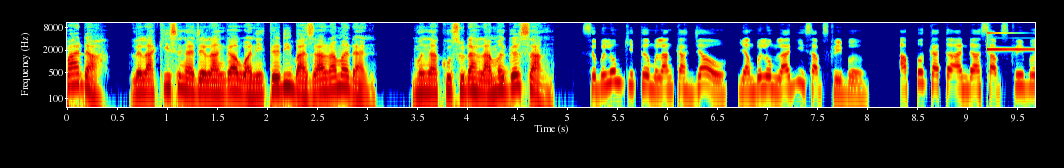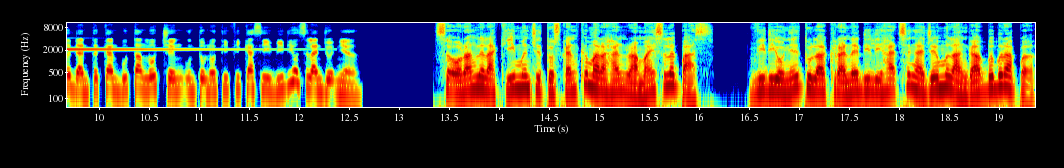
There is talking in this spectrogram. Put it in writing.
Apa dah? Lelaki sengaja langgar wanita di bazar Ramadan. Mengaku sudah lama gersang. Sebelum kita melangkah jauh, yang belum lagi subscriber. Apa kata anda subscriber dan tekan butang loceng untuk notifikasi video selanjutnya? Seorang lelaki mencetuskan kemarahan ramai selepas. Videonya tular kerana dilihat sengaja melanggar beberapa.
